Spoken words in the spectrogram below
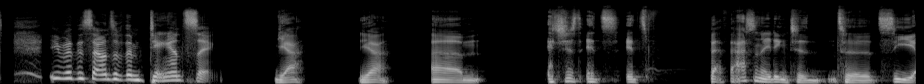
Even the sounds of them dancing. Yeah. Yeah. Um it's just it's it's fa- fascinating to to see.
